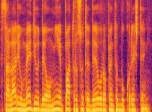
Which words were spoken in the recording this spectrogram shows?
Salariu mediu de 1400 de euro pentru bucureșteni.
